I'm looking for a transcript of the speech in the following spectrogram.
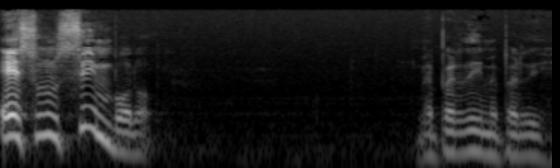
es un símbolo. Me perdí, me perdí.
